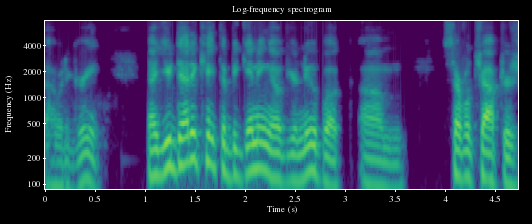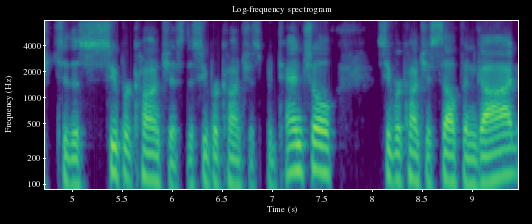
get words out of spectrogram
I would agree. Now you dedicate the beginning of your new book um, several chapters to the superconscious the superconscious potential superconscious self and god.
